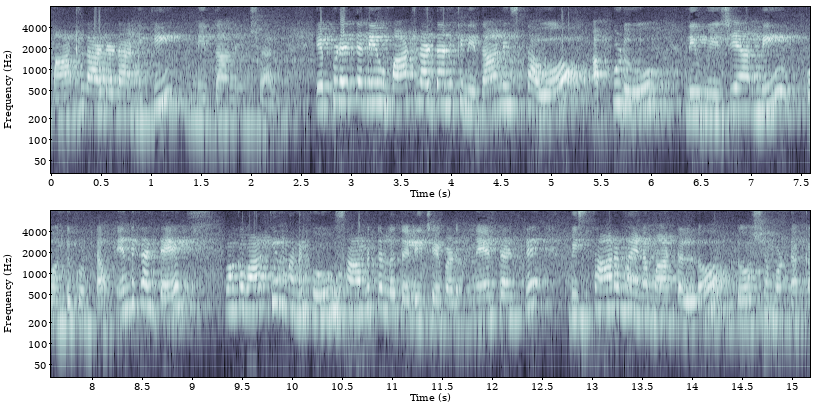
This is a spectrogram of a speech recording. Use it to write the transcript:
మాట్లాడడానికి నిదానించాలి. ఎప్పుడైతే నీవు మాట్లాడడానికి నిదానిస్తావో అప్పుడు నీవు విజయాన్ని పొందుకుంటావు. ఎందుకంటే ఒక వాక్యం మనకు సామెతల్లో తెలియచేయబడుతుంది. ఏంటంటే విస్తారమైన మాటల్లో దోషం ఉండక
